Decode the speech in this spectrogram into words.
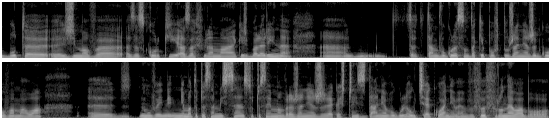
buty y, zimowe ze skórki, a za chwilę ma jakieś baleriny. E, tam w ogóle są takie powtórzenia, że głowa mała. Mówię, nie, nie, ma to czasami sensu. Czasami mam wrażenie, że jakaś część zdania w ogóle uciekła, nie wiem, wyfrunęła, bo,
